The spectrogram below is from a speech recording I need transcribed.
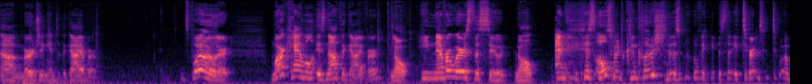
um, merging into the Guyver. Spoiler alert: Mark Hamill is not the Guyver. Nope. He never wears the suit. Nope. And his ultimate conclusion to this movie is that he turns into a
